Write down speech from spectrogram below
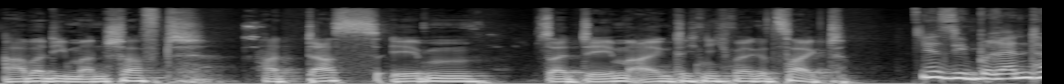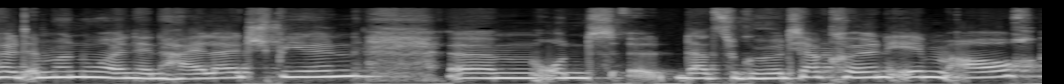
Aber die Mannschaft hat das eben seitdem eigentlich nicht mehr gezeigt. Ja, sie brennt halt immer nur in den Highlight-Spielen ähm, und äh, dazu gehört ja Köln eben auch.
